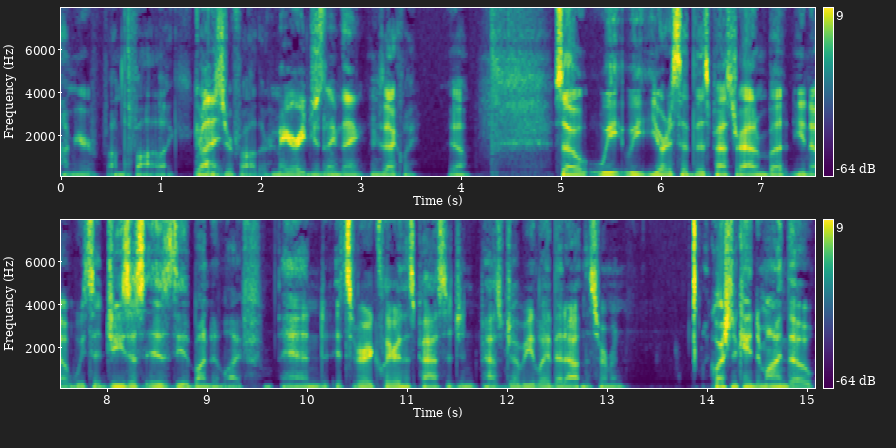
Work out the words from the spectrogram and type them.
"I'm your, I'm the father. Like God Right. is your father." Marriage, You know? same thing. Exactly. Yeah. So we we you already said this, Pastor Adam, but you know we said Jesus is the abundant life, and it's very clear in this passage, and Pastor Joby laid that out in the sermon. A question came to mind though.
